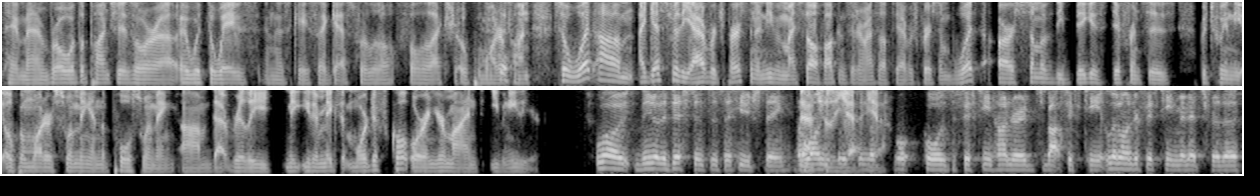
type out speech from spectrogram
Hey man, roll with the punches or uh, with the waves in this case, I guess, for a little full extra open water pun. So, what um, I guess for the average person, and even myself, I'll consider myself the average person. What are some of the biggest differences between the open water swimming and the pool swimming um, that really either makes it more difficult or, in your mind, even easier? Well, you know, the distance is a huge thing. The Naturally, yeah, yeah. Pool is a fifteen hundred. It's about fifteen, a little under fifteen minutes for the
